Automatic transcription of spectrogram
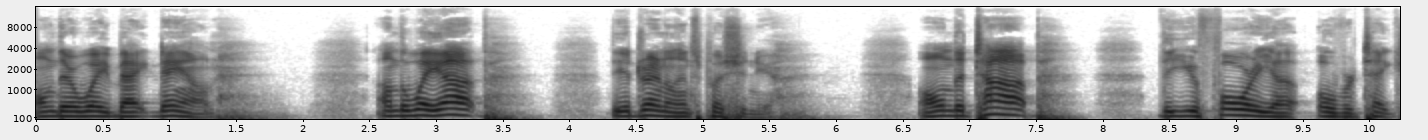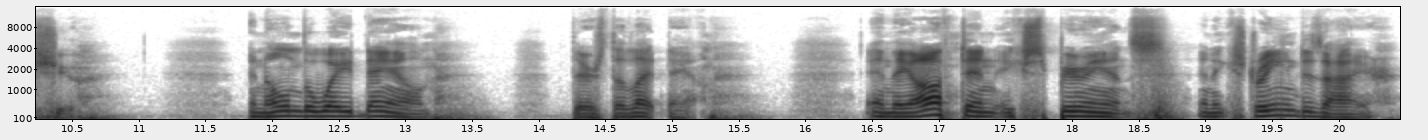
on their way back down. On the way up, the adrenaline's pushing you. On the top, the euphoria overtakes you. And on the way down, there's the letdown. And they often experience an extreme desire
